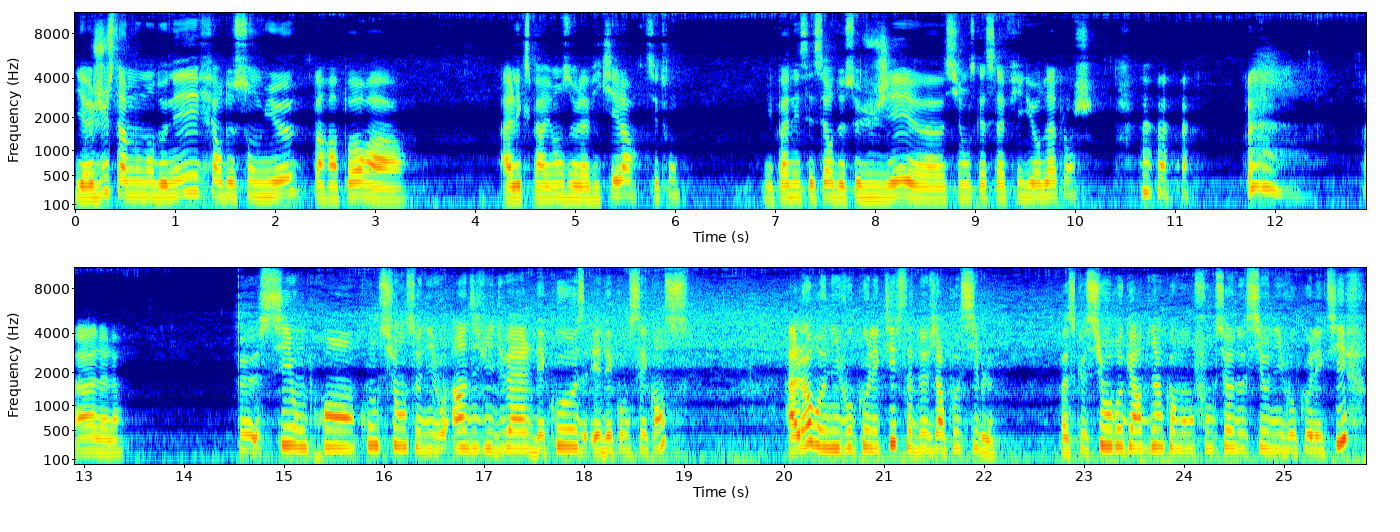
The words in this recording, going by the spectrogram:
Il y a juste à un moment donné faire de son mieux par rapport à, l'expérience de la vie qui est là, c'est tout. Il n'est pas nécessaire de se juger euh, si on se casse la figure de la planche. ah là là. Euh, si on prend conscience au niveau individuel des causes et des conséquences, alors au niveau collectif, ça devient possible. Parce que si on regarde bien comment on fonctionne aussi au niveau collectif,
